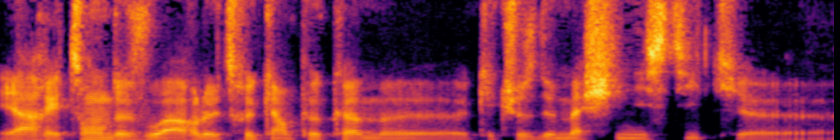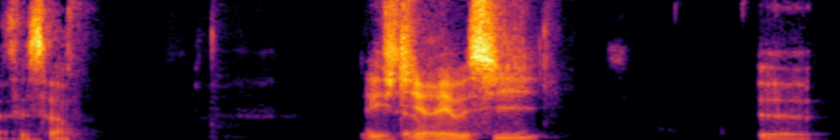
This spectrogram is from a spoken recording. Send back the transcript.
et arrêtons de voir le truc un peu comme euh, quelque chose de machinistique. Euh. C'est ça. Et je dirais aussi euh,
